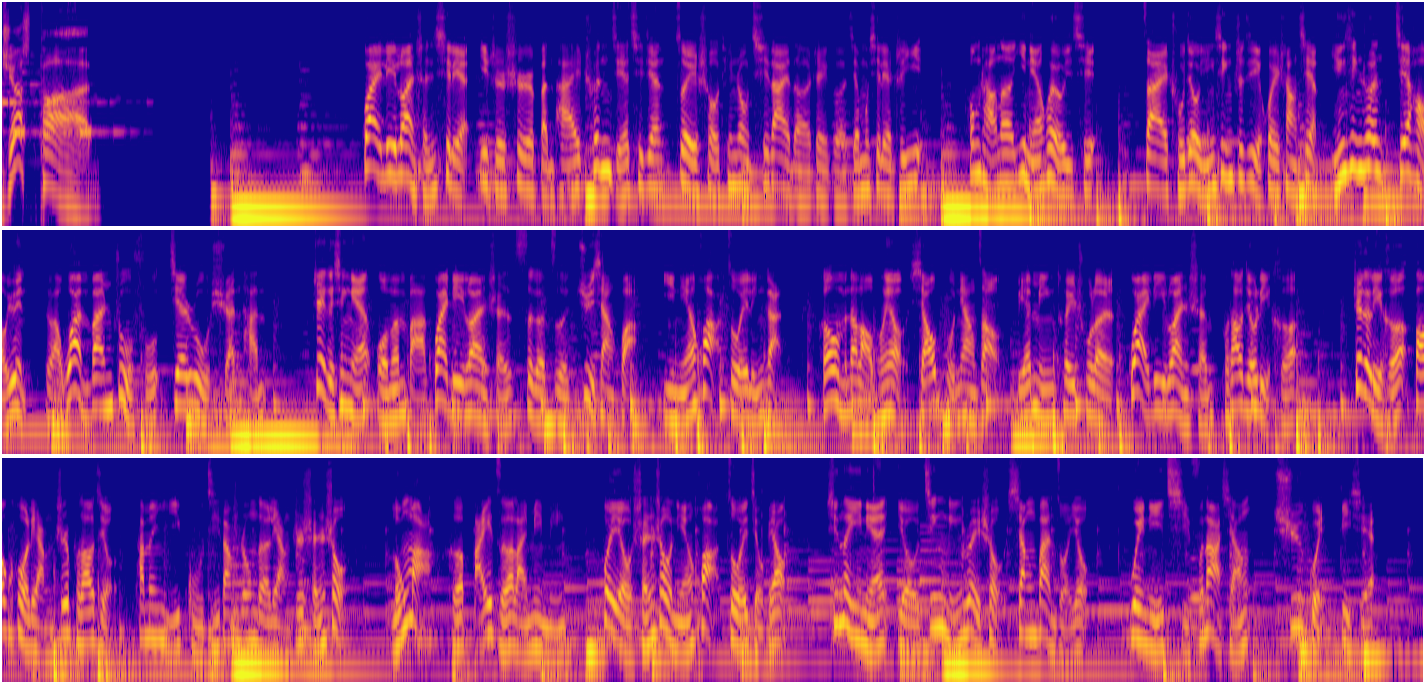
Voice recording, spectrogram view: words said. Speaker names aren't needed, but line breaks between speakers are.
JustPod。
怪力乱神系列一直是本台春节期间最受听众期待的这个节目系列之一。通常呢，一年会有一期，在除旧迎新之际会上线。迎新春，接好运，对吧？万般祝福皆入玄坛。这个新年，我们把“怪力乱神”四个字具象化，以年画作为灵感，和我们的老朋友小普酿造联名推出了“怪力乱神”葡萄酒礼盒。这个礼盒包括两支葡萄酒，它们以古籍当中的两只神兽。龙马和白泽来命名，会有神兽年画作为酒标。新的一年有精灵瑞兽相伴左右，为你祈福纳祥、驱鬼辟邪。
